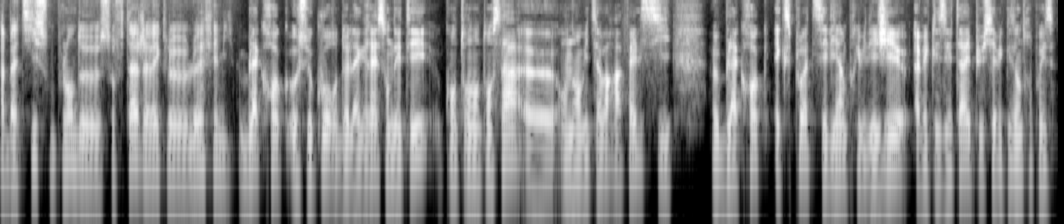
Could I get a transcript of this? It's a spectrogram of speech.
a bâti son plan de sauvetage avec le, le FMI. BlackRock au secours de la Grèce endettée, quand on entend ça, on a envie de savoir, Raphaël, si BlackRock exploite ses liens privilégiés avec les États et puis aussi avec les entreprises.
